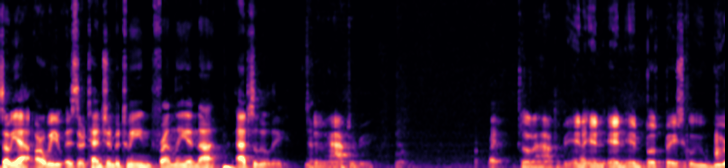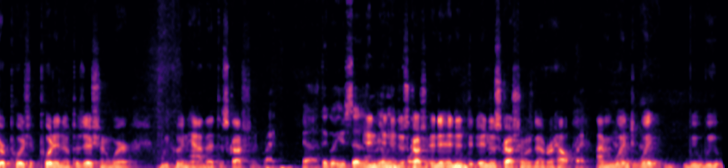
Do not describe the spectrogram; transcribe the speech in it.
So, yeah, are we, is there tension between friendly and not? Absolutely. It doesn't have to be. Right. Doesn't have to be, and, and, and, and, but basically, we were pushed, put in a position where we couldn't have that discussion. Right. Yeah, I think what you said is And, really and the important. discussion, and, the- and, the- and the discussion was never held. Right. I mean, when, when, we, we,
